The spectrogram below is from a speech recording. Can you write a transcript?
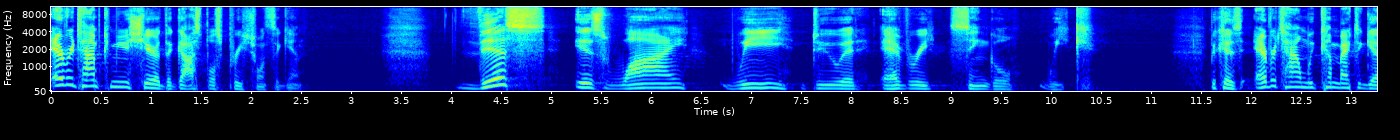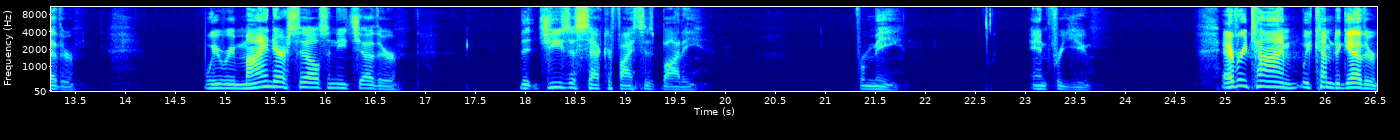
every time communion is shared, the gospel is preached once again. This is why we do it every single week. Because every time we come back together, we remind ourselves and each other that Jesus sacrificed his body for me and for you. Every time we come together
